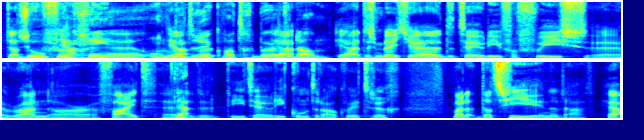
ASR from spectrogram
Dat, dus hoe ja, fungeer je onder Ja. druk? Wat gebeurt Ja. er dan? Ja, het is een beetje hè, de theorie van freeze, eh, run or fight. Ja. de- die theorie komt er ook weer terug. Maar dat, dat zie je inderdaad. Ja.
